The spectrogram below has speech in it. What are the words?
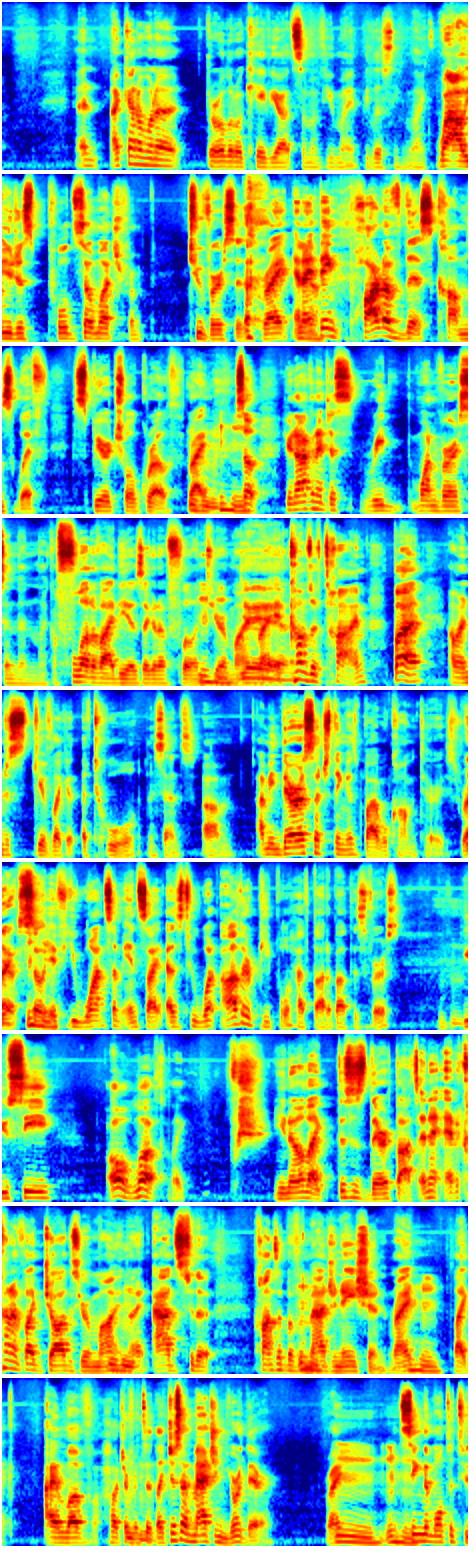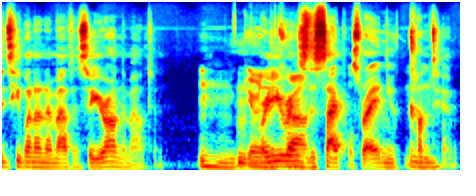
And I kind of want to throw a little caveat. Some of you might be listening, like, wow, you just pulled so much from two verses, right? And I think part of this comes with spiritual growth, mm-hmm. right? Mm-hmm. So you're not going to just read one verse and then like a flood of ideas are going to flow into your mind, Yeah, right? yeah, yeah. It comes with time, but I want to just give like a, a tool in a sense. Um, I mean, there are such thing as Bible commentaries, right? Yes. So if you want some insight as to what other people have thought about this verse, you see, oh look, like whoosh, you know, like this is their thoughts, and it, it kind of like jogs your mind, right? Adds to the concept of imagination, right? Like I love how Jefford said, like just imagine you're there, right? And seeing the multitudes, he went on a mountain, so you're on the mountain, you're or you were his disciples, right? And you come to him.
